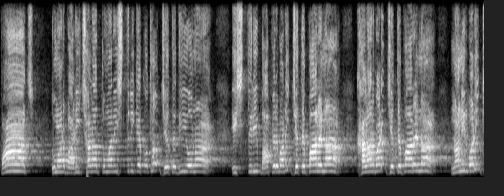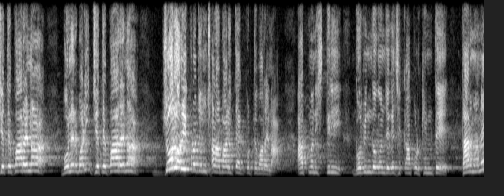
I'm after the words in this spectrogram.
পাঁচ, তোমার বাড়ি ছাড়া তোমার স্ত্রীকে কোথাও যেতে দিও না। স্ত্রী বাপের বাড়ি যেতে পারে না, খালার বাড়ি যেতে পারে না, নানির বাড়ি যেতে পারে না, বোনের বাড়ি যেতে পারে না, জরুরি প্রয়োজন ছাড়া বাড়ি ত্যাগ করতে পারে না। আপনার স্ত্রী গোবিন্দগঞ্জে গেছে কাপড় কিনতে, তার মানে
